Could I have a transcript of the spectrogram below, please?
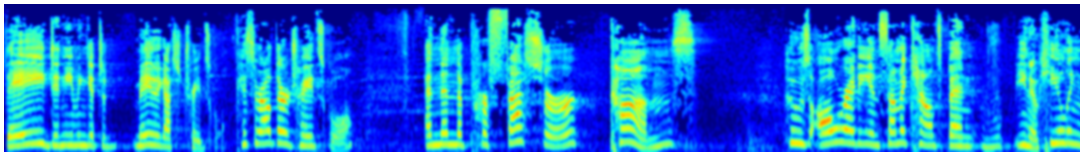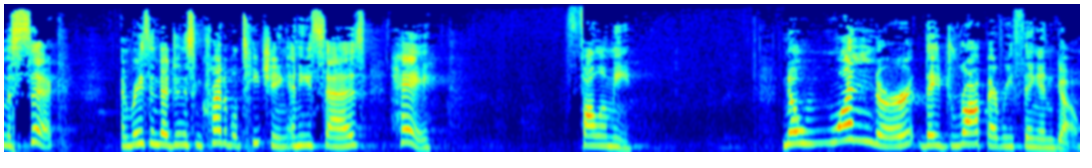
They didn't even get to, maybe they got to trade school. Okay, so they're out there at trade school. And then the professor comes who's already in some accounts been you know healing the sick and raising dead doing this incredible teaching and he says hey follow me. No wonder they drop everything and go.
